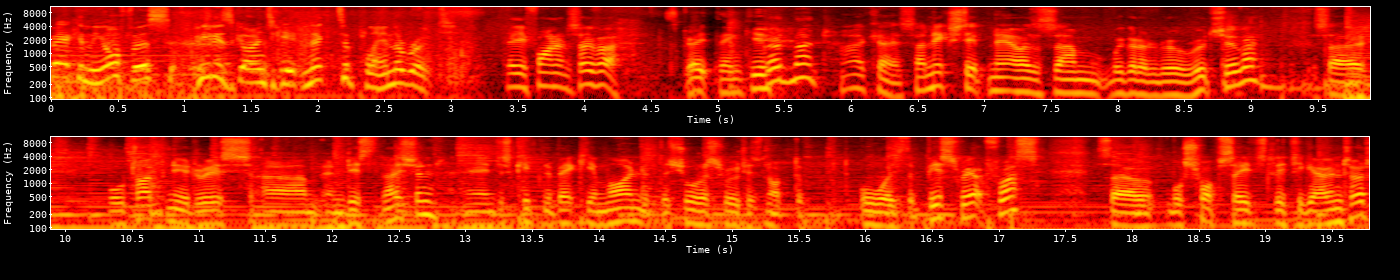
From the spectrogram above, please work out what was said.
Back in the office, Peter's going to get Nick to plan the route. How you finding it so far? It's great, thank you. Good, mate. Okay, so next step now is um, we've got to do a route survey. So we'll type in the address um, and destination and just keep in the back of your mind that the shortest route is not the, always the best route for us. So we'll swap seats, to let you go into it.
